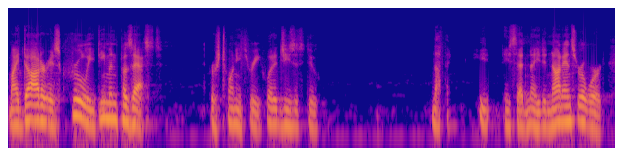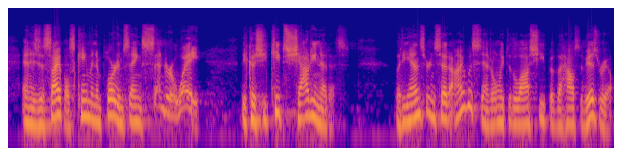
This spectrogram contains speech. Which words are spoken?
my daughter is cruelly demon possessed. Verse 23. What did Jesus do? Nothing. He, he said, No, he did not answer a word. And his disciples came and implored him, saying, Send her away, because she keeps shouting at us. But he answered and said, I was sent only to the lost sheep of the house of Israel.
